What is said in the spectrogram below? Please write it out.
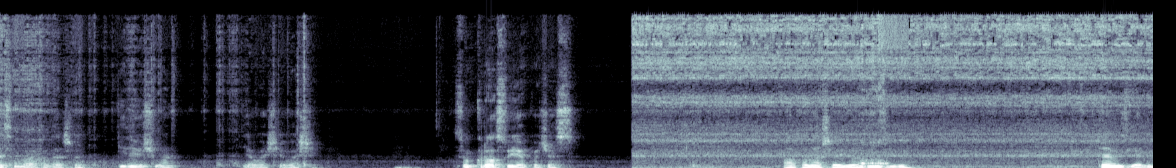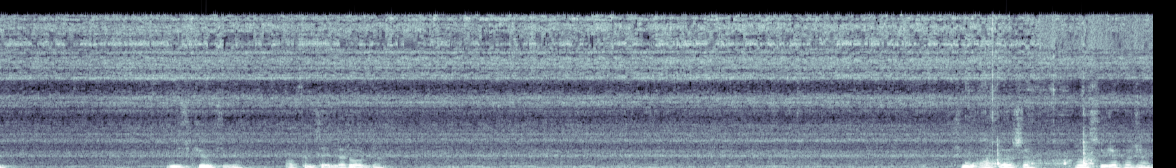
Temizlesin bu arkadaşlar. Gidiyor şu an. Yavaş yavaş. Son kral suyu yapacağız. Arkadaşlar gördüğünüz gibi temizledim. Gözüküyor size? Altın telleri orada. Şimdi arkadaşlar kral suyu yapacağım.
